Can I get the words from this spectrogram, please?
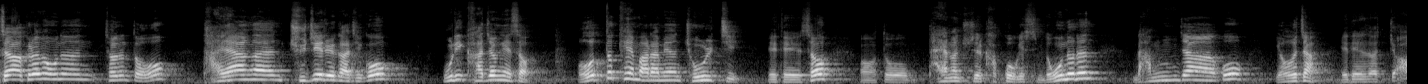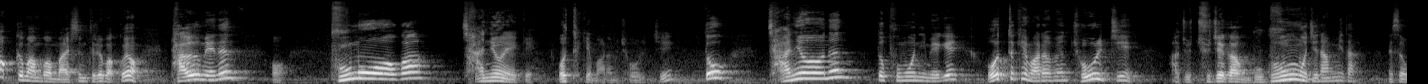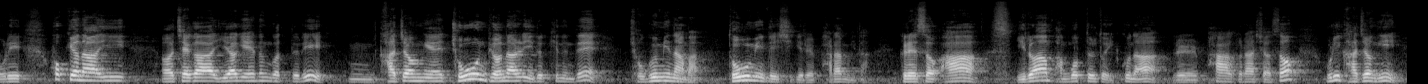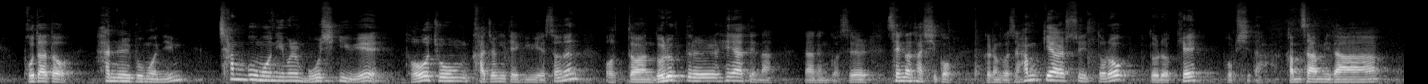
자, 그러면 오늘 저는 또 다양한 주제를 가지고 우리 가정에서 어떻게 말하면 좋을지에 대해서 어, 또 다양한 주제를 갖고 오겠습니다. 오늘은 남자하고 여자에 대해서 조금 한번 말씀드려봤고요. 다음에는 어, 부모가 자녀에게 어떻게 말하면 좋을지, 또 자녀는 또 부모님에게 어떻게 말하면 좋을지 아주 주제가 무궁무진합니다. 그래서 우리 혹여나 이 어, 제가 이야기했던 것들이 음, 가정에 좋은 변화를 일으키는데 조금이나마 도움이 되시기를 바랍니다. 그래서 아 이러한 방법들도 있구나를 파악을 하셔서 우리 가정이 보다 더 하늘 부모님, 참 부모님을 모시기 위해 더 좋은 가정이 되기 위해서는 어떠한 노력들을 해야 되나라는 것을 생각하시고 그런 것을 함께 할 수 있도록 노력해 봅시다. 감사합니다.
